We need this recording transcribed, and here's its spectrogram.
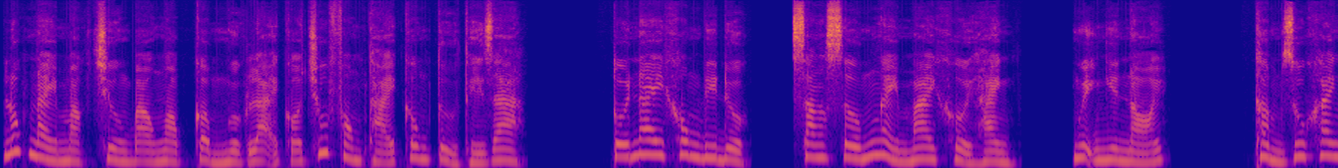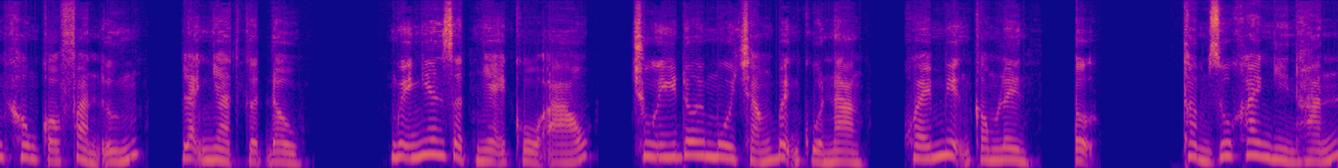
lúc này mặc trường bào ngọc cẩm ngược lại có chút phong thái công tử thế gia. Tối nay không đi được, sáng sớm ngày mai khởi hành, ngụy nghiên nói. Thẩm du khanh không có phản ứng, lạnh nhạt gật đầu. Ngụy nghiên giật nhẹ cổ áo chú ý đôi môi trắng bệnh của nàng, khóe miệng cong lên. Ợ thẩm du khanh nhìn hắn,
